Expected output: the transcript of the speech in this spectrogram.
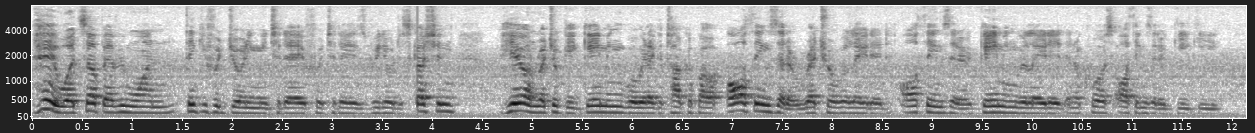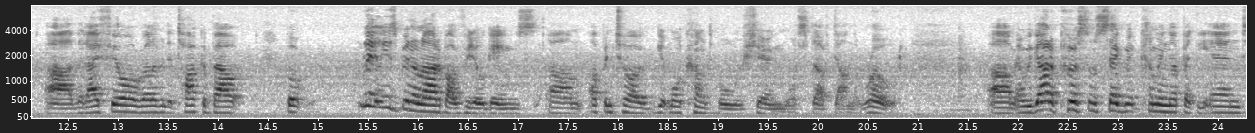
Hey, what's up everyone? Thank you for joining me today for today's video discussion here on Retro Geek Gaming where we like to talk about all things that are retro related, all things that are gaming related, and of course all things that are geeky uh, that I feel are relevant to talk about. But lately it's been a lot about video games um, up until I get more comfortable with sharing more stuff down the road. Um, and we got a personal segment coming up at the end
